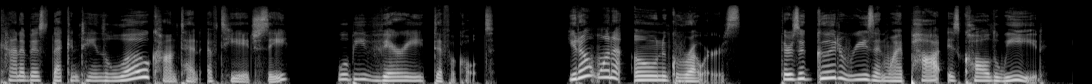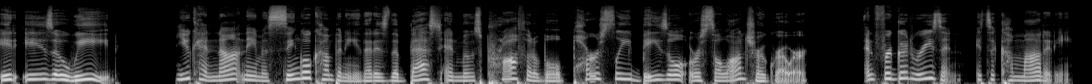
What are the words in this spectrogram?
cannabis that contains low content of THC, will be very difficult. You don't want to own growers. There's a good reason why pot is called weed. It is a weed. You cannot name a single company that is the best and most profitable parsley, basil, or cilantro grower. And for good reason, it's a commodity.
